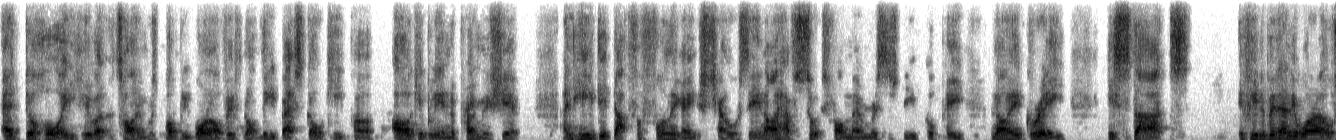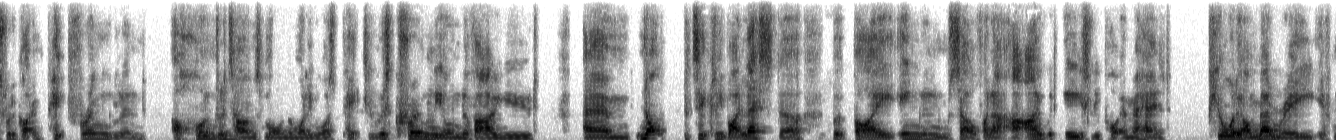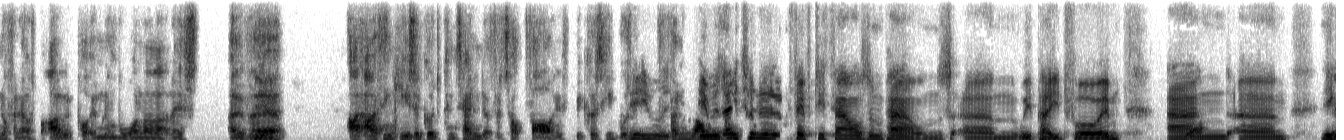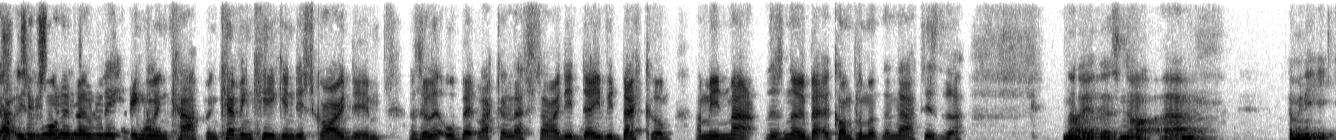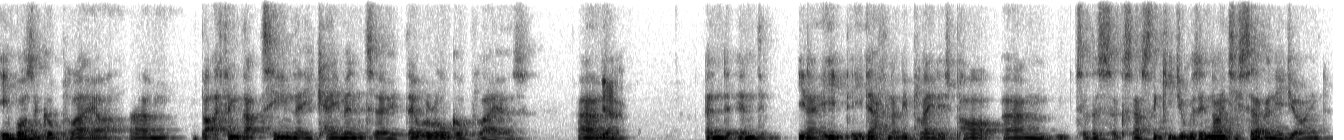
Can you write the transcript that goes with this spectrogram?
Ed de Goey, who at the time was probably one of, if not the best goalkeeper, arguably in the Premiership and he did that for fun against Chelsea. And I have such fond memories of Steve Guppy. And I agree, his stats, if he'd have been anywhere else, would have got him picked for England a hundred mm. times more than what he was picked. He was criminally undervalued. Um, not particularly by Leicester, but by England himself. And I, I would easily put him ahead purely on memory, if nothing else. But I would put him number one on that list over yeah. I, I, think he's a good contender for top five because he was he was, he was eight hundred and fifty thousand um, pounds. We paid for him, and yeah. um, he, he got his one and only England cap. And Kevin Keegan described him as a little bit like a left-sided David Beckham. I mean, Matt, there's no better compliment than that, is there? No, there's not. Um, I mean, he, he, was a good player, um, but I think that team that he came into, they were all good players. Um, yeah and and you know he he definitely played his part um, to the success. I think he was it ninety seven he joined.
